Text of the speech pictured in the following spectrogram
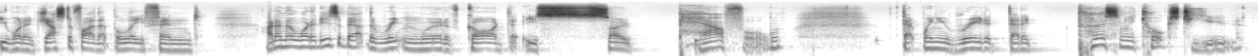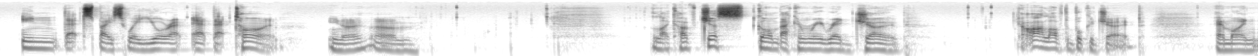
you want to justify that belief, and I don't know what it is about the written word of God that is so powerful that when you read it, that it personally talks to you in that space where you're at at that time. You know, um, like I've just gone back and reread Job. I love the book of Job, and my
